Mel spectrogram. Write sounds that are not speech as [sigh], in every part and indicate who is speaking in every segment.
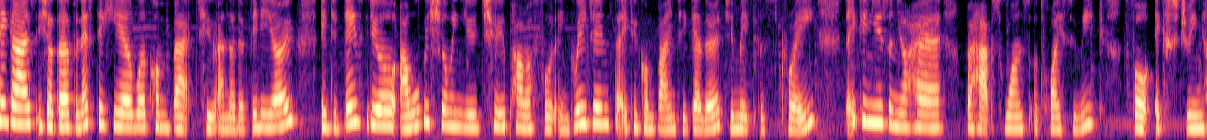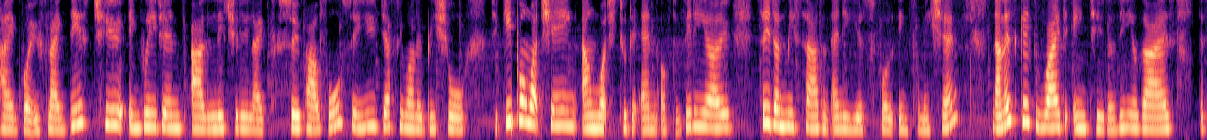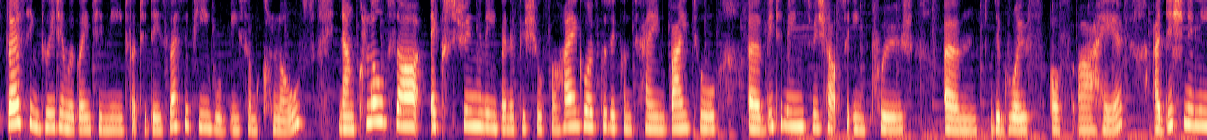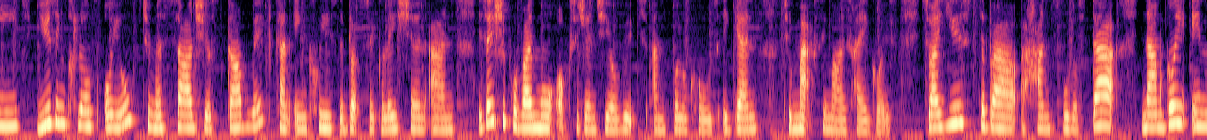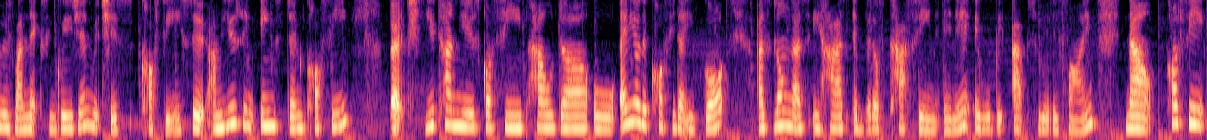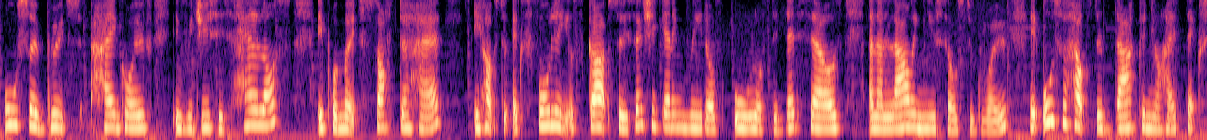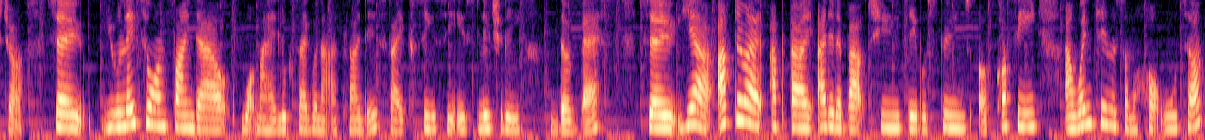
Speaker 1: Hey guys, it's your girl Vanesta here. Welcome back to another video. In today's video, I will be showing you two powerful ingredients that you can combine together to make a spray that you can use on your hair perhaps once or twice a week for extreme high growth. Like these two ingredients are literally like so powerful. So you definitely want to be sure to keep on watching and watch to the end of the video so you don't miss out on any useful information. Now let's get right into the video guys the first ingredient we're going to need for today's recipe will be some cloves. Now cloves are extremely beneficial for hair growth because they contain vital uh, vitamins which help to improve um, the growth of our hair. Additionally, using clove oil to massage your scalp with can increase the blood circulation and essentially provide more oxygen to your roots and follicles again to maximize hair growth. So I used about a handful of that. Now I'm going in with my next ingredient which is coffee. So I'm using instant coffee but you can use coffee powder or any other coffee that you've got. As long as it has a bit of caffeine in it it will be absolutely fine. Now coffee also boosts hair growth. It reduces hair loss. It promotes softer hair it helps to exfoliate your scalp so essentially getting rid of all of the dead cells and allowing new cells to grow. It also helps to darken your hair texture. So you will later on find out what my hair looks like when i apply this. Like seriously it's literally the best. So yeah after I, I added about two tablespoons of coffee I went in with some hot water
